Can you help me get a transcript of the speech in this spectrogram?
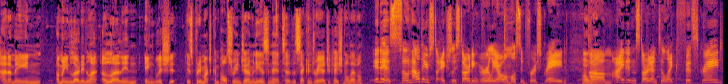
And I mean, I mean, learning la- uh, learning English is pretty much compulsory in Germany, isn't it? To the secondary educational level. It is. So now they're st- actually starting earlier, almost in first grade. Oh, wow. Um, I didn't start until like fifth grade.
